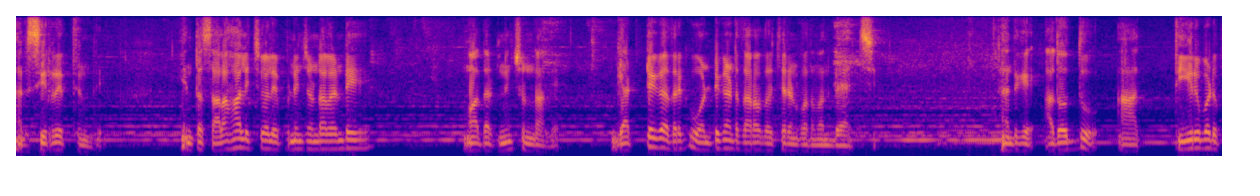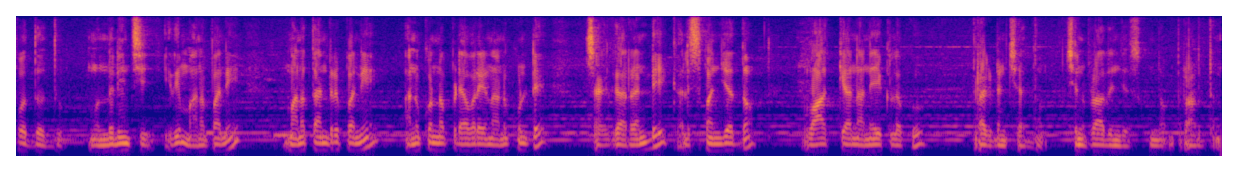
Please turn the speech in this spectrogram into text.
నాకు సిర్రెత్తింది. ఇంత సలహాలు ఇచ్చేవాళ్ళు ఎప్పటి నుంచి ఉండాలండి? మొదటి నుంచి ఉండాలి. గట్టిగా అదరికి ఒంటి గంట తర్వాత వచ్చారండి కొంతమంది బ్యాచ్. అందుకే అదొద్దు. ఆ తీరుబడి పొద్దొద్దు. ముందు నుంచి ఇది మన పని మన తండ్రి పని అనుకున్నప్పుడు ఎవరైనా అనుకుంటే చక్కగా రండి కలిసి పనిచేద్దాం వాక్యాన్ని అనేకులకు ప్రకటించేద్దాం చిన్న ప్రార్థన చేసుకుందాం ప్రార్థన.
